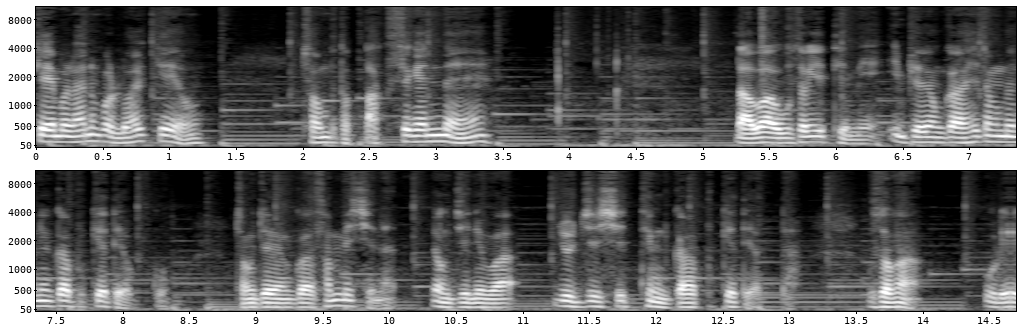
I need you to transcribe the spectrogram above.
게임을 하는 걸로 할게요. 처음부터 빡세겠네. 나와 우성이 팀이 임표영과 혜정누님과 붙게 되었고 정재영과 선미씨는 영진이와 유지씨 팀과 붙게 되었다. 우성아, 우리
